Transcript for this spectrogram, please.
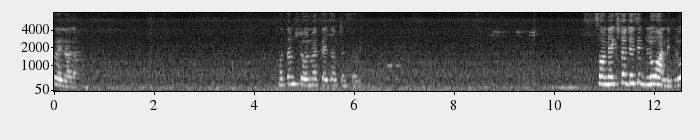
సో ఇలాగా మొత్తం స్టోన్ వర్క్ అయితే వచ్చేస్తుంది. సో నెక్స్ట్ వచ్చేసి బ్లూ అండి. Blue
